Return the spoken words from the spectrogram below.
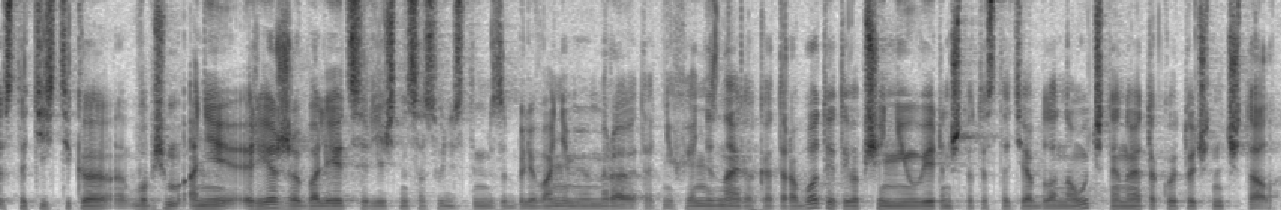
статистика, в общем, они реже болеют сердечно-сосудистыми заболеваниями и умирают от них. Я не знаю, как это работает, и вообще не уверен, что эта статья была научная, но я такое точно читал.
